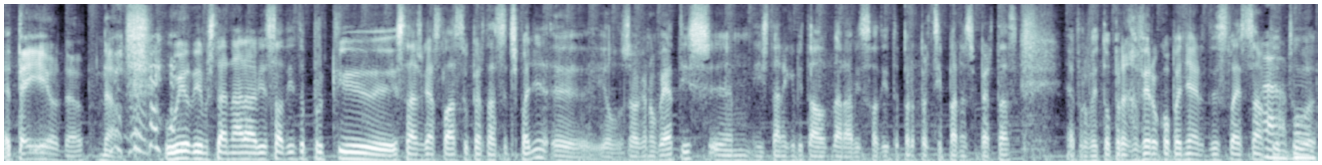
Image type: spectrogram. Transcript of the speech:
Até eu, não. não. O William está na Arábia Saudita porque está a jogar-se lá a Supertaça de Espanha. Eh, Ele joga no Betis eh, e está na capital da Arábia Saudita para participar na Supertaça. Aproveitou para rever o companheiro de seleção que Ah, atua bom.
